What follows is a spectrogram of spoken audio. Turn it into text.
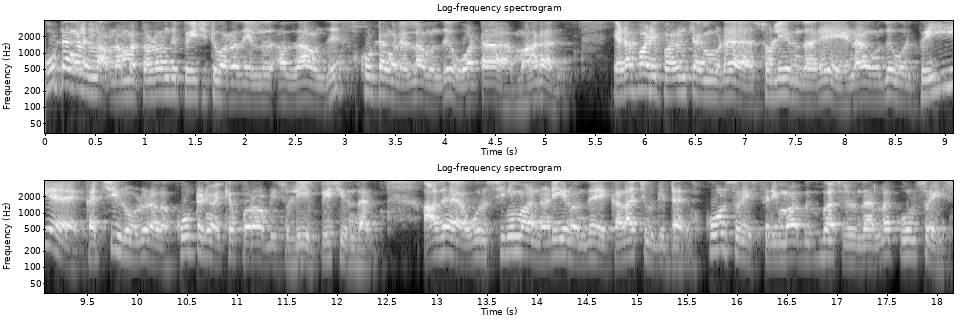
கூட்டங்கள் எல்லாம் நம்ம தொடர்ந்து பேசிட்டு வர்றது எல்லா அதுதான் வந்து கூட்டங்கள் எல்லாம் வந்து ஓட்டாக மாறாது. எடப்பாடி பழனிசாமி கூட சொல்லியிருந்தாரு நாங்கள் வந்து ஒரு பெரிய கட்சிகளோடு நாங்கள் கூட்டணி வைக்க போகிறோம் அப்படின்னு சொல்லி பேசியிருந்தார். அதை ஒரு சினிமா நடிகர் வந்து கலாச்சி விட்டுட்டார். கூல் சுரேஷ் தெரியுமா? பிக் பாஸில் இருந்தார்ல கூல் சுரேஷ்.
